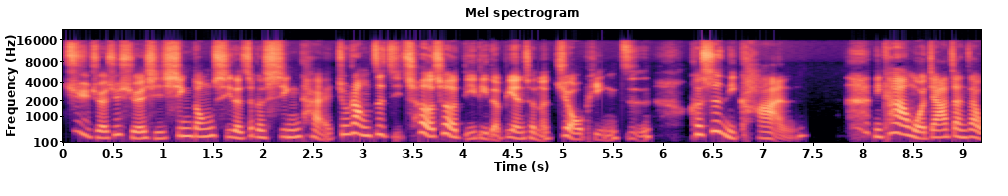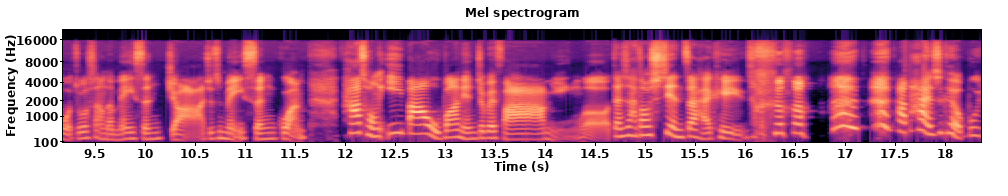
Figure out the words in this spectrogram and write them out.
拒绝去学习新东西的这个心态，就让自己彻彻底底的变成了旧瓶子。可是，你看。你看我家站在我桌上的 Mason jar，就是梅森罐，它从一八五八年就被发明了，但是它到现在还可以，它它还是可以有不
